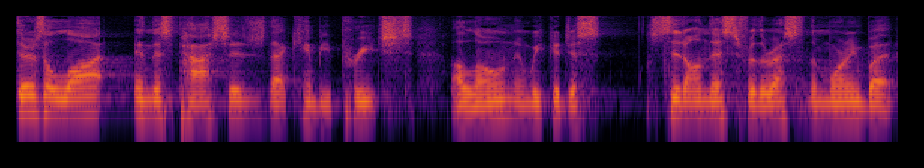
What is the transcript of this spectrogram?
there's a lot in this passage that can be preached alone and we could just sit on this for the rest of the morning but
